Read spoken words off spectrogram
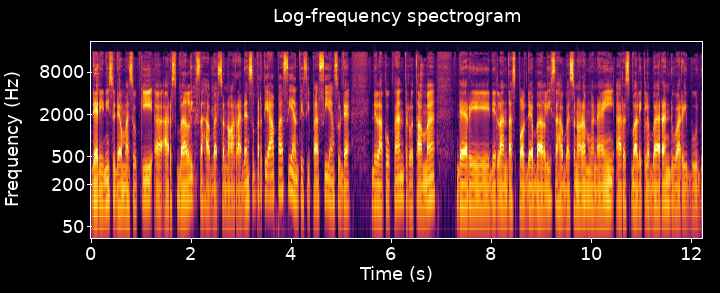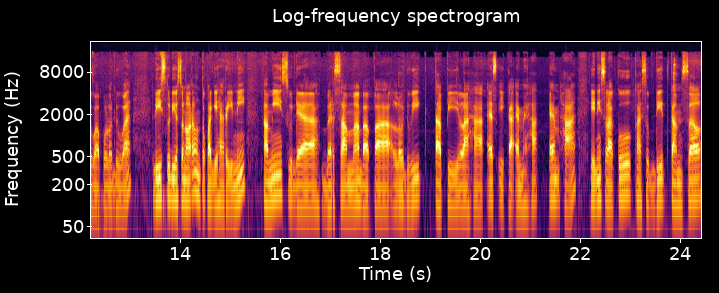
dan ini sudah masuki uh, arus balik sahabat Sonora. Dan seperti apa sih antisipasi yang sudah dilakukan terutama dari Ditlantas Polda Bali sahabat Sonora mengenai arus balik lebaran 2022 di studio Sonora untuk pagi hari ini kami sudah bersama Bapak Lodwig Tapilaha SIKMH MH ini selaku Kasubdit Kamsel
